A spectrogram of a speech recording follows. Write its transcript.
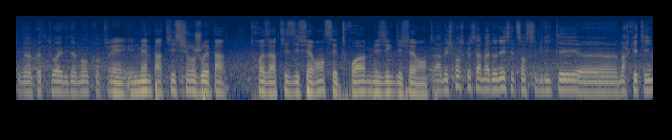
tu mets un peu de toi évidemment quand tu. Oui, une même partition jouée par trois artistes différents, c'est trois musiques différentes. Voilà, mais je pense que ça m'a donné cette sensibilité euh, marketing.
